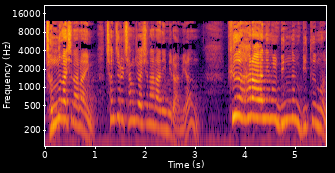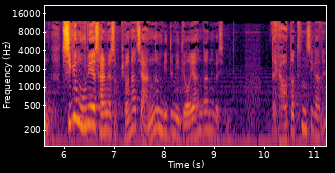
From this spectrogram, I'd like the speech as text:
전능하신 하나님, 천지를 창조하신 하나님이라면 그 하나님을 믿는 믿음은 지금 우리의 삶에서 변하지 않는 믿음이 되어야 한다는 것입니다. 내가 어떻든지 간에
